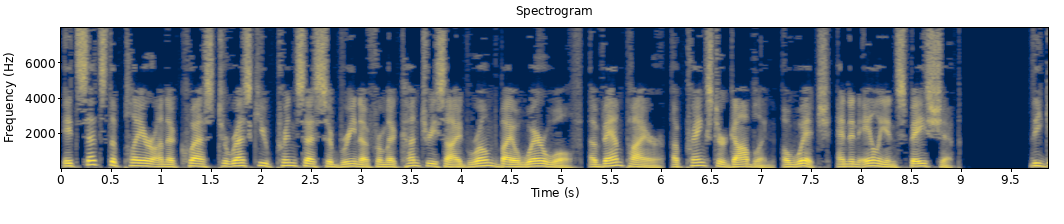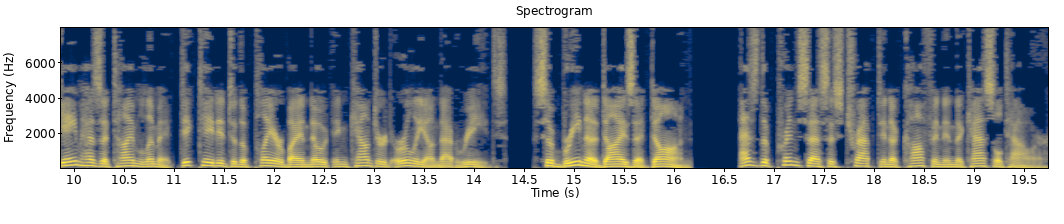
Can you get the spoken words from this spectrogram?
It sets the player on a quest to rescue Princess Sabrina from a countryside roamed by a werewolf, a vampire, a prankster goblin, a witch, and an alien spaceship. The game has a time limit dictated to the player by a note encountered early on that reads, "'Sabrina dies at dawn' as the princess is trapped in a coffin in the castle tower.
